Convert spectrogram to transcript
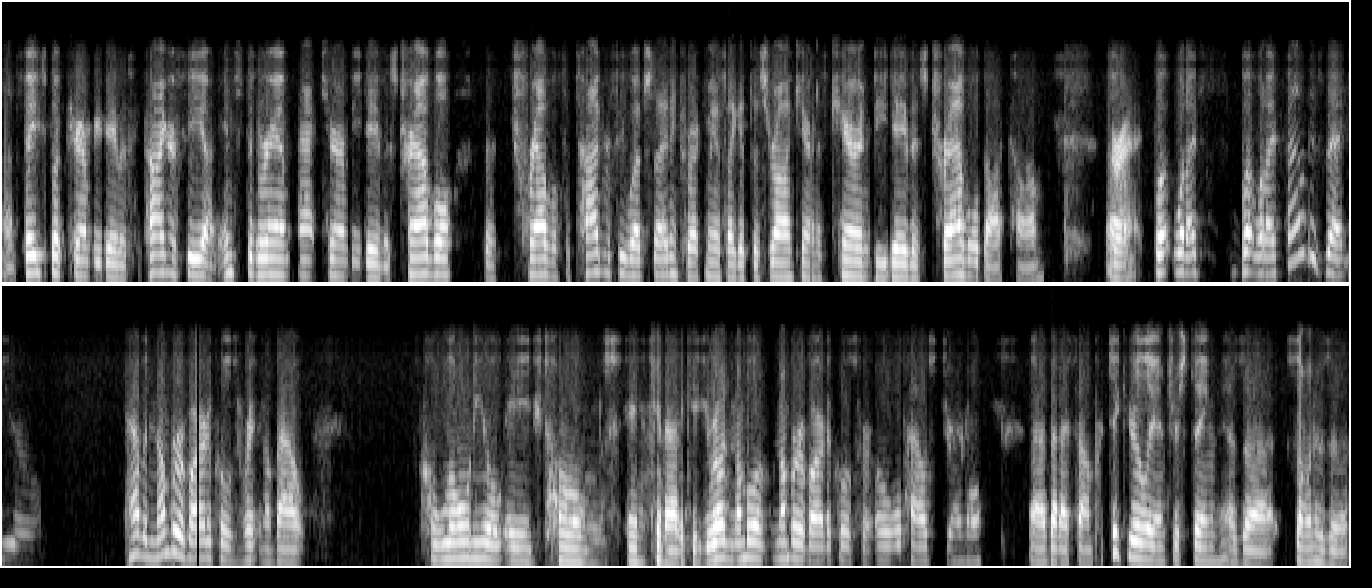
on Facebook, Karen B. Davis Photography, on Instagram, at Karen B. Davis Travel. Her travel photography website, and correct me if I get this wrong, Karen, is KarenBDavisTravel.com. All right. Uh, but what I but what I found is that you have a number of articles written about colonial aged homes in Connecticut. You wrote a number of number of articles for Old House Journal uh, that I found particularly interesting as a someone who's a,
